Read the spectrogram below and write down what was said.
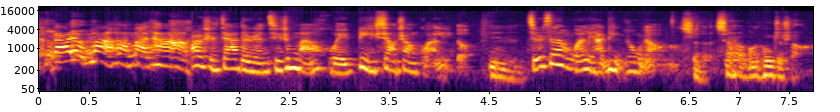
大家要骂的话骂他啊。二十加的人其实蛮回避向上管理的。嗯，其实向上管理还挺重要的。是的，向上沟通至少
